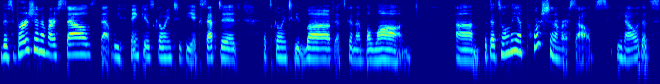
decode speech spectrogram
this version of ourselves that we think is going to be accepted, that's going to be loved, that's going to belong. Um, but that's only a portion of ourselves, you know, that's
